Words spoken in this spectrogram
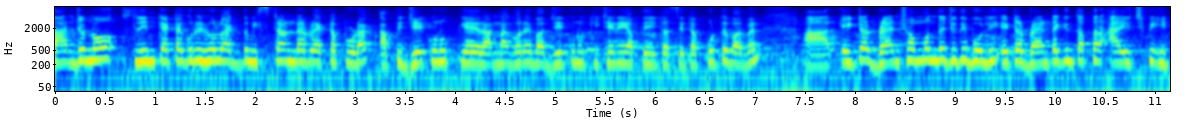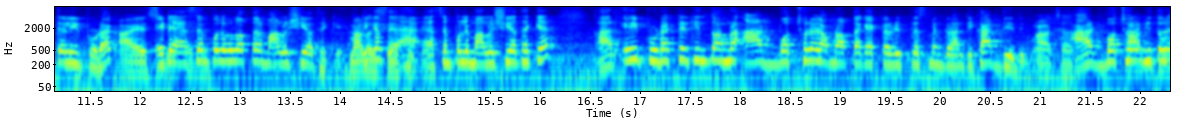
তার জন্য স্লিম ক্যাটাগরির হলো একদম স্ট্যান্ডার্ড একটা প্রোডাক্ট আপনি যে কোনো রান্নাঘরে বা যে কোনো কিচেনে আপনি এটা সেট করতে পারবেন। আর এইটার ব্র্যান্ড সম্বন্ধে যদি বলি এটার ব্র্যান্ডটা কিন্তু আপনার আইএইচপি ইটালির প্রোডাক্ট এটা। অ্যাসেম্পল হলো আপনার মালয়েশিয়া থেকে ঠিক আছে হ্যাঁ। অ্যাসেম্পলে মালয়েশিয়া থেকে আর এই প্রোডাক্টের কিন্তু আমরা আট বছরের আমরা আপনাকে একটা রিপ্লেসমেন্ট গ্যারান্টি কার্ড দিয়ে দিব আচ্ছা, আচ্ছা। আট বছরের ভিতরে।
